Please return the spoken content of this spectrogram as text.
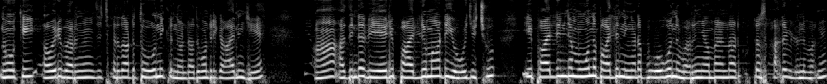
നോക്കി അവർ പറഞ്ഞു ഇത് ചെറുതായിട്ട് തോന്നിക്കുന്നുണ്ട് അതുകൊണ്ടൊരു കാര്യം ചെയ്യേ. ആ അതിന്റെ വേര് പല്ലുമായിട്ട് യോജിച്ചു. ഈ പല്ലിന്റെ മൂന്ന് പല്ല് നിങ്ങളുടെ പോകുമെന്ന് പറഞ്ഞു. ഞാൻ പറഞ്ഞ ഡോക്ടർ സാരമില്ലെന്ന് പറഞ്ഞു.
